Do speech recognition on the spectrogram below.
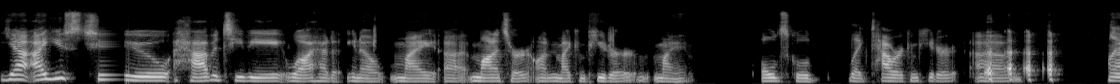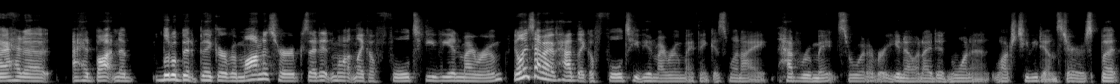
Yeah, I used to have a TV. Well, I had, you know, my uh, monitor on my computer, my old school like tower computer. Um, I had a, I had bought a little bit bigger of a monitor because I didn't want like a full TV in my room. The only time I've had like a full TV in my room, I think, is when I had roommates or whatever, you know, and I didn't want to watch TV downstairs. But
